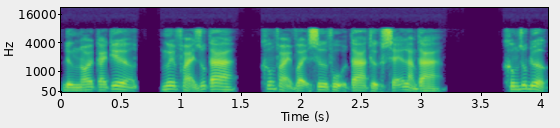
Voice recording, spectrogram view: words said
Đừng nói cái kia, ngươi phải giúp ta, không phải vậy sư phụ ta thực sẽ làm ta. Không giúp được.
